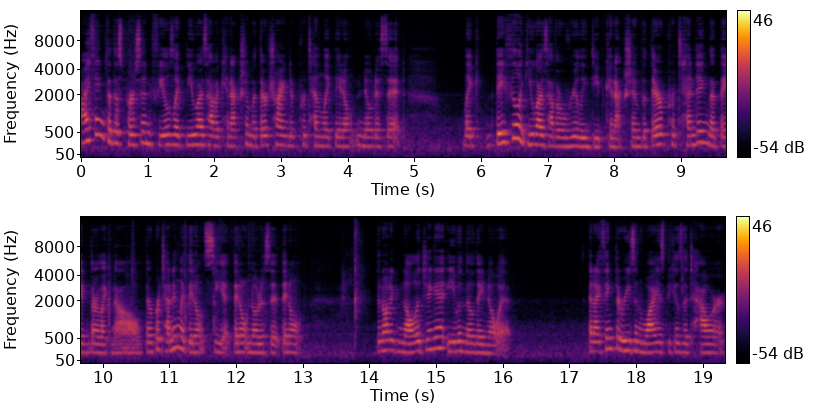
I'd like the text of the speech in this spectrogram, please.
I think that this person feels like you guys have a connection, but they're trying to pretend like they don't notice it. Like they feel like you guys have a really deep connection but they're pretending that they they're like no. They're pretending like they don't see it. They don't notice it. They don't they're not acknowledging it even though they know it and i think the reason why is because the tower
